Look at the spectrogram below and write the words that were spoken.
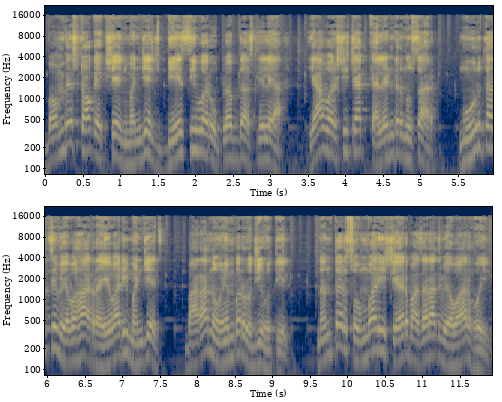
बॉम्बे स्टॉक एक्सचेंज म्हणजेच बीएससी वर उपलब्ध असलेल्या या वर्षीच्या कॅलेंडरनुसार मुहूर्ताचे व्यवहार रविवारी म्हणजेच बारा नोव्हेंबर रोजी होतील. नंतर सोमवारी शेअर बाजारात व्यवहार होईल.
